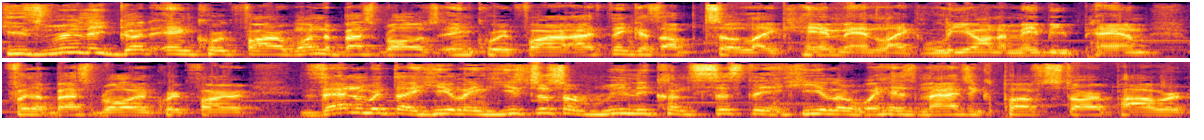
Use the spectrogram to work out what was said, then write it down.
He's really good in Quickfire, one of the best brawlers in Quickfire. I think it's up to like him and like Leon and maybe Pam for the best brawler in Quickfire. Then with the healing, he's just a really consistent healer with his Magic Puff star power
